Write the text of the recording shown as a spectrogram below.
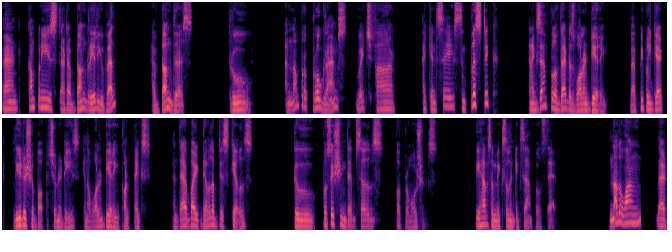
And companies that have done really well have done this through a number of programs which are, I can say, simplistic. An example of that is volunteering, where people get leadership opportunities in a volunteering context and thereby develop the skills to position themselves for promotions. We have some excellent examples there. Another one that,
